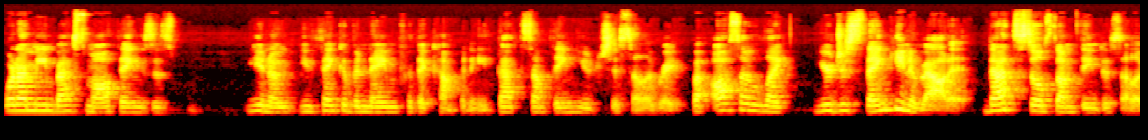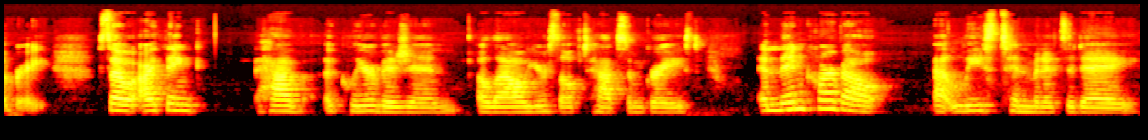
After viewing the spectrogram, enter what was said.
what I mean by small things is, you know, you think of a name for the company. That's something huge to celebrate. But also, like, you're just thinking about it. That's still something to celebrate. So I think have a clear vision, allow yourself to have some grace, and then carve out at least 10 minutes a day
